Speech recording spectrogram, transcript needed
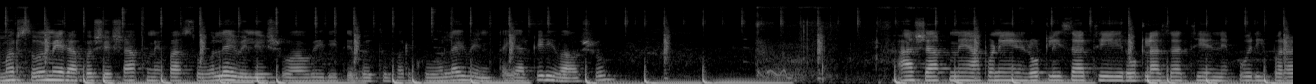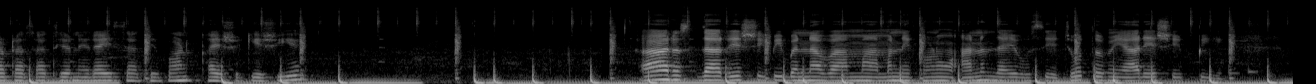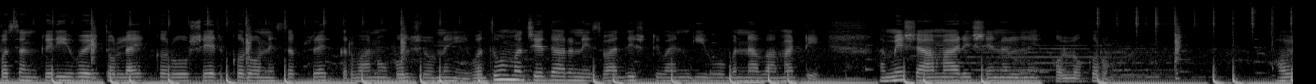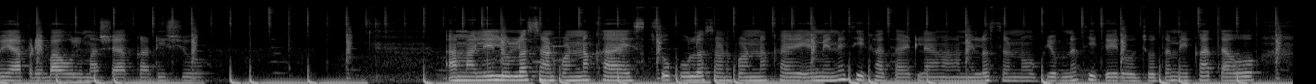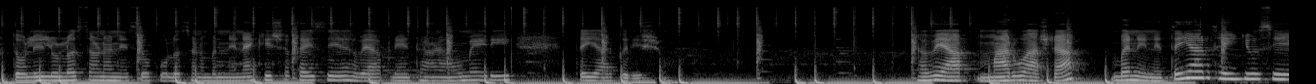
મરચું ઉમેર્યા પછી શાકને પાછું હલાવી લઈશું આવી રીતે બધું હરખું હલાવીને તૈયાર કરી વાવશું આ શાકને આપણે રોટલી સાથે, રોટલા સાથે અને પૂરી, પરાઠા સાથે અને રાઈસ સાથે પણ ખાઈ શકીએ છીએ. આ રસદાર રેસીપી બનાવવામાં મને ઘણો આનંદ આવ્યો છે. જો તમે આ રેસીપી પસંદ કરી હોય તો લાઈક કરો, શેર કરો અને સબસ્ક્રાઈબ કરવાનું ભૂલશો નહીં. વધુ મજેદાર અને સ્વાદિષ્ટ વાનગીઓ બનાવવા માટે હંમેશા અમારી ચેનલને ફોલો કરો. હવે આપણે બાઉલમાં શાક કાઢીશું. આમાં લીલું લસણ પણ નખાય, સૂકું લસણ પણ નખાય. અમે નથી ખાતા, એટલે આમાં અમે લસણનો ઉપયોગ નથી કર્યો. જો તમે ખાતા હો, તો લીલું લસણ અને સૂકું લસણ બંને નાખી શકાય છે. હવે આપણે ધાણા ઉમેરી તૈયાર કરીશું. હવે આ મારું આ શાક બનીને તૈયાર થઈ ગયું છે.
